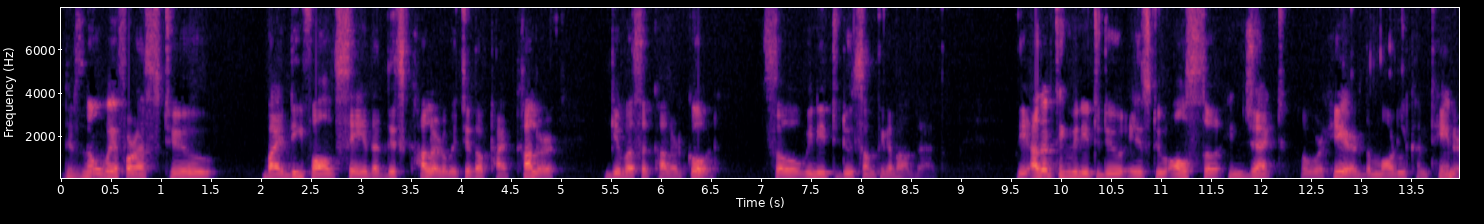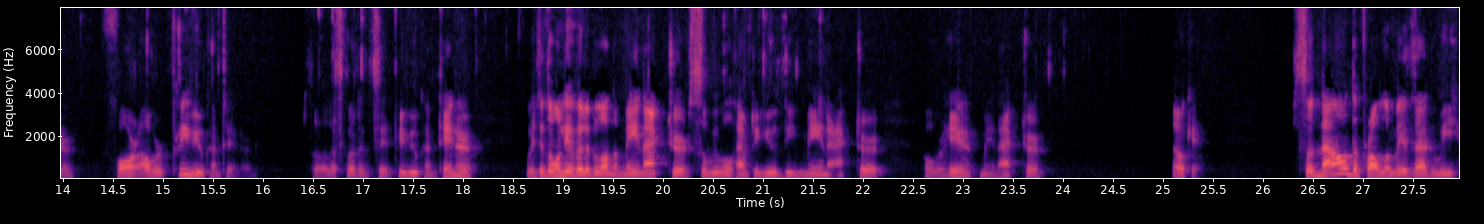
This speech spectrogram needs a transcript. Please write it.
there's no way for us to, by default, say that this color, which is of type color, give us a color code. So we need to do something about that. The other thing we need to do is to also inject over here the model container for our preview container. So let's go ahead and say preview container, which is only available on the main actor. So we will have to use the main actor over here, main actor. Okay. So now the problem is that we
